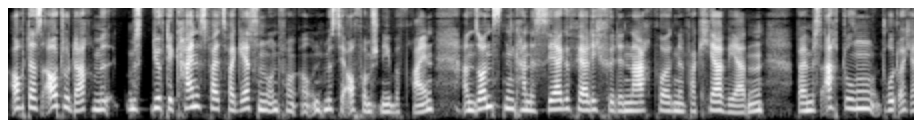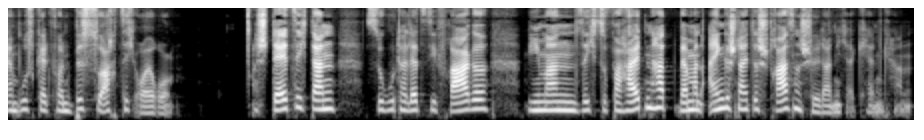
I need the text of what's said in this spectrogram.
Auch das Autodach müsst, dürft ihr keinesfalls vergessen und, vom, und müsst ihr auch vom Schnee befreien. Ansonsten kann es sehr gefährlich für den nachfolgenden Verkehr werden. Bei Missachtung droht euch ein Bußgeld von bis zu 80 Euro. Stellt sich dann zu guter Letzt die Frage, wie man sich zu verhalten hat, wenn man eingeschneite Straßenschilder nicht erkennen kann.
